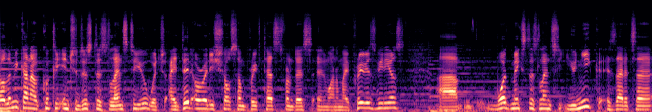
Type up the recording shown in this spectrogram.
So let me kind of quickly introduce this lens to you, which I did already show some brief tests from this in one of my previous videos. Um, what makes this lens unique is that it's an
